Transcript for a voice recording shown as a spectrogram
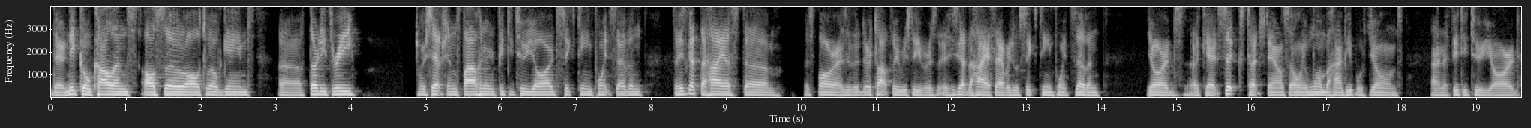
there. Nico Collins, also all 12 games, uh, 33 receptions, 552 yards, 16.7. So he's got the highest um, as far as their top three receivers. He's got the highest average with 16.7 yards a catch, six touchdowns, so only one behind Peoples Jones and a 52 yard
